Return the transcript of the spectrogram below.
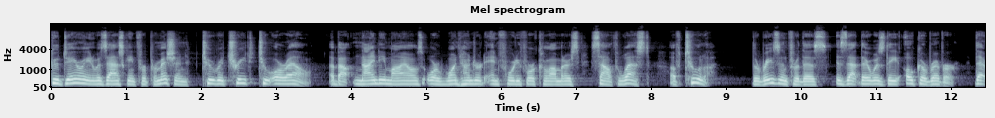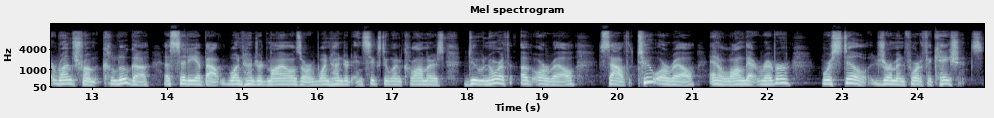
Guderian was asking for permission to retreat to Orel, about 90 miles or 144 kilometers southwest of Tula. The reason for this is that there was the Oka River that runs from Kaluga, a city about 100 miles or 161 kilometers due north of Orel, south to Orel, and along that river were still German fortifications.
